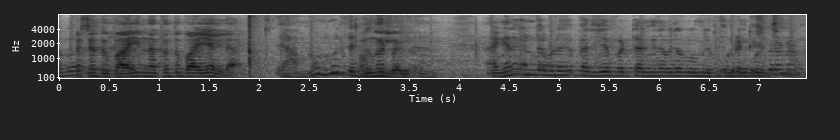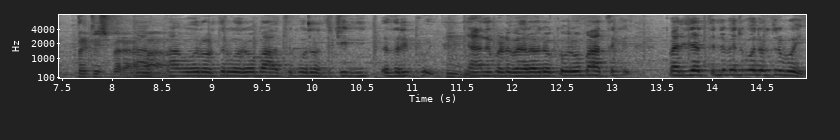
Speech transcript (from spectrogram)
അപ്പൊ പക്ഷെ ദുബായ് ഇന്നത്തെ ദുബായ് അല്ല. അന്നൊന്നുമില്ല. അങ്ങനെ കണ്ട് അവിടെ പരിചയപ്പെട്ട് അങ്ങനെ അവരെ റൂമിൽ ബ്രിട്ടീഷ് ഓരോരുത്തർ ഓരോ ഭാഗത്തേക്ക് ഓരോരുത്തർ ചിന്നി എതിറിപ്പോയി. ഞാനിവിടെ വേറെ ഓരോ ഭാഗത്തേക്ക് പരിചയത്തിന്റെ പേര് ഓരോരുത്തർ പോയി.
